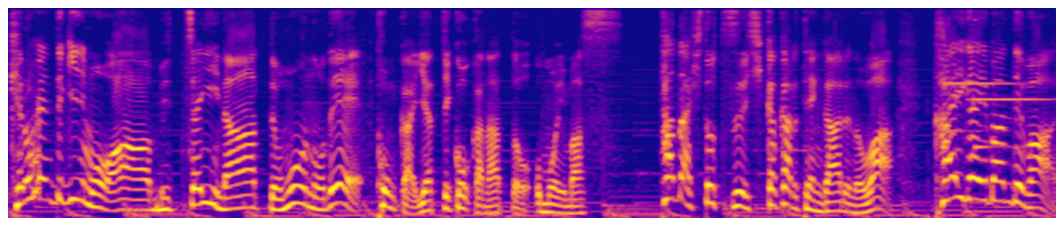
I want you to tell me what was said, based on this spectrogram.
ケロ編的にも、あー、めっちゃいいなーって思うので、今回やっていこうかなと思います。ただ一つ引っかかる点があるのは、海外版では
